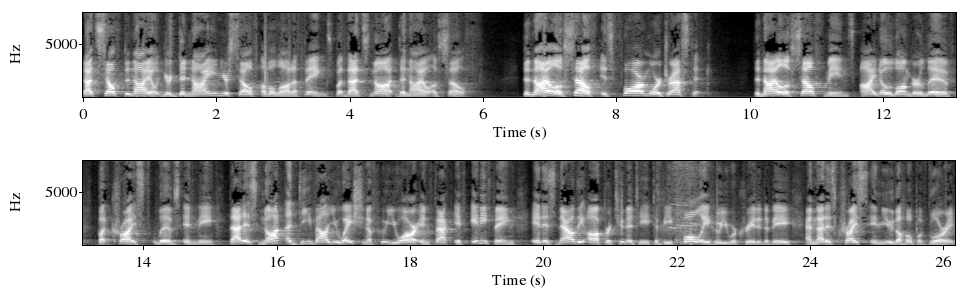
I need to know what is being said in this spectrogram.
That's self denial. You're denying yourself of a lot of things, but that's not denial of self. Denial of self is far more drastic. Denial of self means I no longer live, but Christ lives in me. That is not a devaluation of who you are. In fact, if anything, it is now the opportunity to be fully who you were created to be, and that is Christ in you, the hope of glory.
